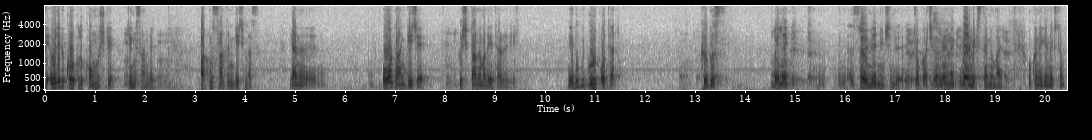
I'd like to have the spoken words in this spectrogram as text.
Ve öyle bir korkuluk konmuş ki Cengiz Han Bey 60 santim geçmez. Yani e, oradan gece ışıklandırma da yeterli değil. Ve bu bir grup otel. Kıbrıs, Belek, söylemeyeyim şimdi Evet, çok açığa vermek vermeyelim. vermek istemiyorum hayır. Evet. O konuya girmek istiyorum.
